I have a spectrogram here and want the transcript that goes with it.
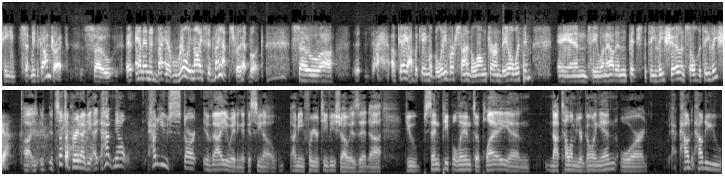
he sent me the contract. So, and an adva- a really nice advance for that book. So, uh, okay, I became a believer, signed a long-term deal with him, and he went out and pitched the TV show and sold the TV show. Uh, it, it's such a great idea. How, now, how do you start evaluating a casino? I mean, for your TV show, is it uh, do you send people in to play and not tell them you're going in, or how how do you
